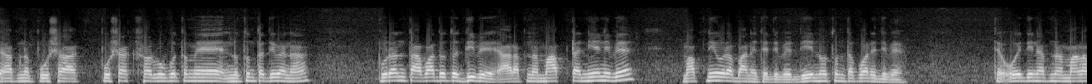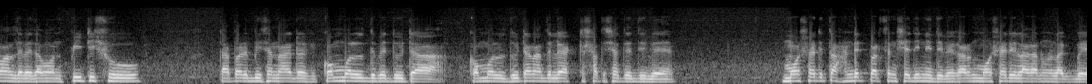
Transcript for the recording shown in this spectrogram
আপনার পোশাক। পোশাক সর্বপ্রথমে নতুনটা দিবে না। পুরানটা আপাতত দিবে। আর আপনার মাপটা নিয়ে নেবে। মাপ নিয়ে ওরা বানাতে দেবে। দিয়ে নতুনটা পরে দেবে। তো ওই দিন আপনার মালামাল দেবে। যেমন পিটি শু তারপরে বিছানার কম্বল দেবে দুইটা, কম্বল দুইটা না দিলে একটা সাথে সাথে দিবে। মশারি তো হান্ড্রেড পার্সেন্ট সেদিনই দিবে, কারণ মশারি লাগানো লাগবে।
